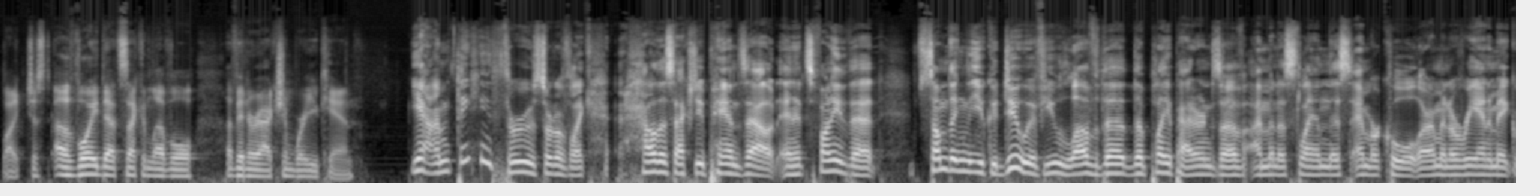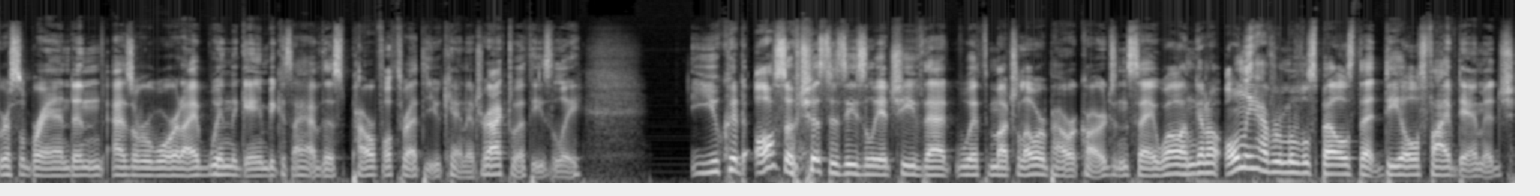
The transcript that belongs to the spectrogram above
Like just avoid that second level of interaction where you can. Yeah, I'm thinking through sort of like how this actually pans out, and it's funny that something that you could do if you love the the play patterns of I'm going to slam this Emrakul or I'm going to reanimate Griselbrand, and as a reward I win the game because I have this powerful threat that you can't interact with easily you could also just as easily achieve that with much lower power cards and say, well, I'm going to only have removal spells that deal five damage,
